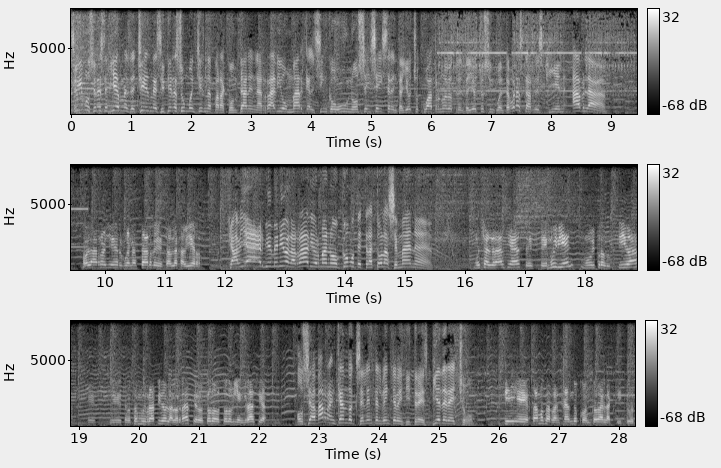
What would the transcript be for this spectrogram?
Seguimos en este viernes de chismes. Si tienes un buen chisme para contar en la radio, marca el 516638493850. Buenas tardes, ¿quién habla? Hola Roger, buenas tardes, habla Javier. Javier, bienvenido a la radio, hermano. ¿Cómo te trató la semana? Muchas gracias, este, muy bien, muy productiva, este, se pasó muy rápido la verdad, pero todo, todo bien, gracias. O sea, va arrancando excelente el 2023, pie derecho. Sí, estamos arrancando con toda la actitud.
